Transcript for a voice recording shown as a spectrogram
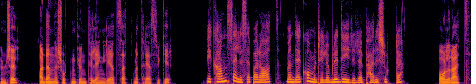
Unnskyld, er denne skjorten kun tilgjengelig i et sett med tre stykker? Vi kan selge separat, men det kommer til å bli dyrere per skjorte. Ålreit,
